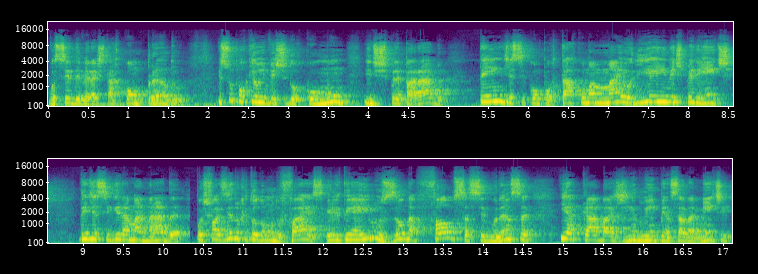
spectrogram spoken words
Você deverá estar comprando. Isso porque o investidor comum e despreparado tende a se comportar como a maioria inexperiente tende a seguir a manada, pois fazendo o que todo mundo faz, ele tem a ilusão da falsa segurança e acaba agindo impensadamente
